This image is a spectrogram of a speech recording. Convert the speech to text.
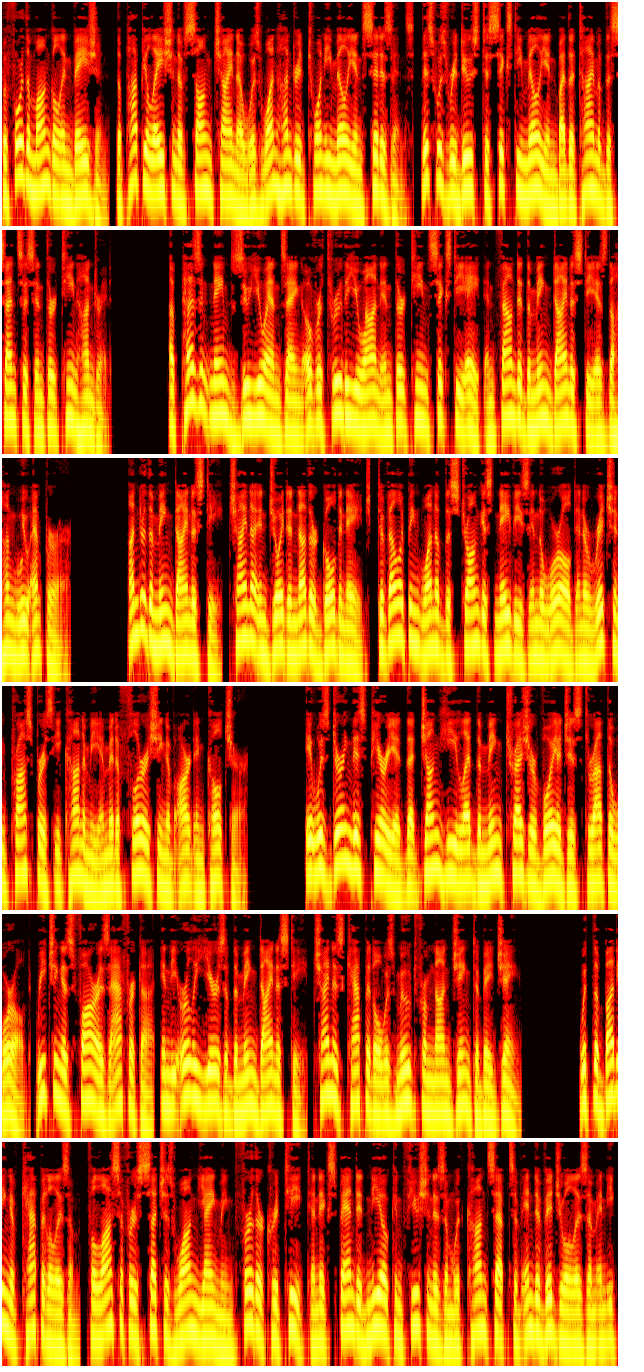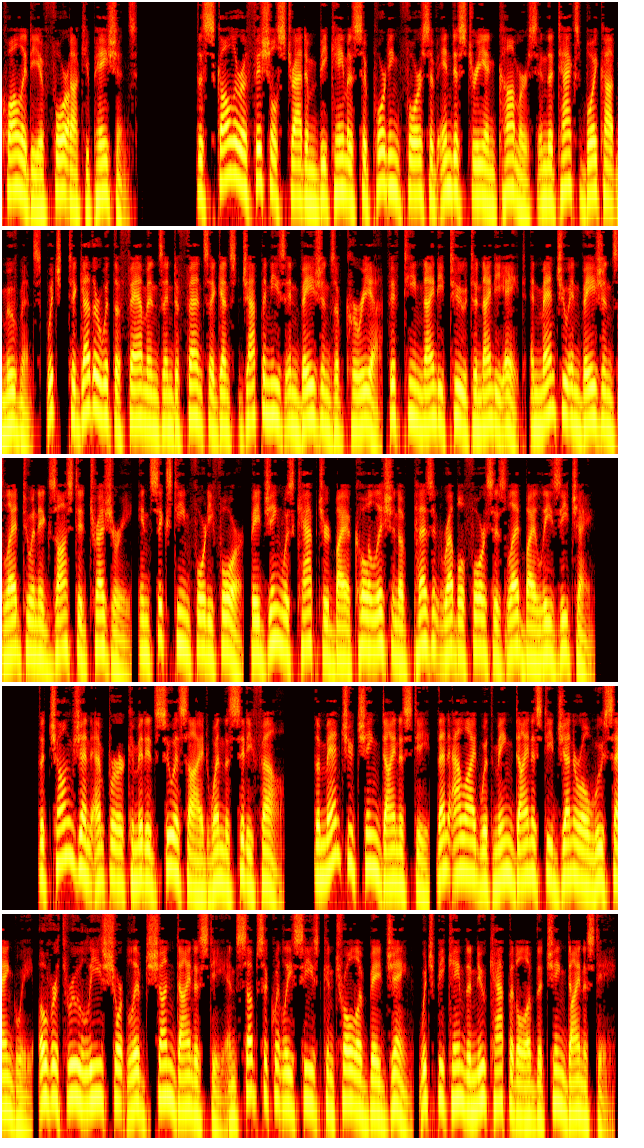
Before the Mongol invasion, the population of Song China was 120 million citizens, this was reduced to 60 million by the time of the census in 1300. A peasant named Zhu Yuanzhang overthrew the Yuan in 1368 and founded the Ming dynasty as the Hongwu Emperor. Under the Ming dynasty, China enjoyed another golden age, developing one of the strongest navies in the world and a rich and prosperous economy amid a flourishing of art and culture. It was during this period that Zheng He led the Ming treasure voyages throughout the world, reaching as far as Africa. In the early years of the Ming dynasty, China's capital was moved from Nanjing to Beijing. With the budding of capitalism, philosophers such as Wang Yangming further critiqued and expanded Neo-Confucianism with concepts of individualism and equality of four occupations. The scholar official stratum became a supporting force of industry and commerce in the tax boycott movements, which, together with the famines and defense against Japanese invasions of Korea 1592 and Manchu invasions led to an exhausted treasury. In 1644, Beijing was captured by a coalition of peasant rebel forces led by Li Zicheng. The Chongzhen emperor committed suicide when the city fell. The Manchu Qing dynasty, then allied with Ming dynasty general Wu Sangui, overthrew Li's short-lived Shun dynasty and subsequently seized control of Beijing, which became the new capital of the Qing dynasty.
